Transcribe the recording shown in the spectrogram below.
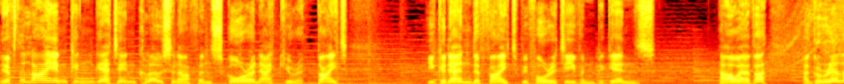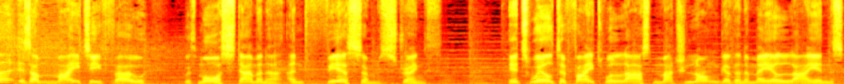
If the lion can get in close enough and score an accurate bite, he could end the fight before it even begins. However, a gorilla is a mighty foe with more stamina and fearsome strength. Its will to fight will last much longer than a male lion's,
